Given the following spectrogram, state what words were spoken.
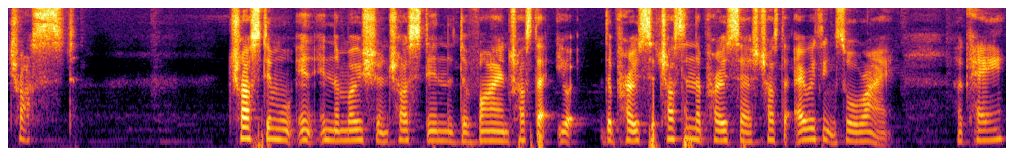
Trust. Trust in, in, in the motion, trust in the divine, trust that you're the process, trust in the process, trust that everything's all right. Okay?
